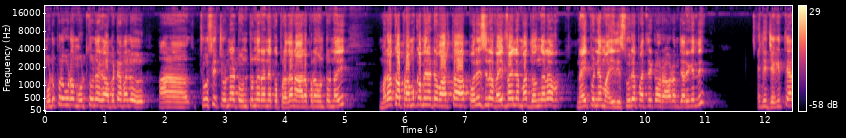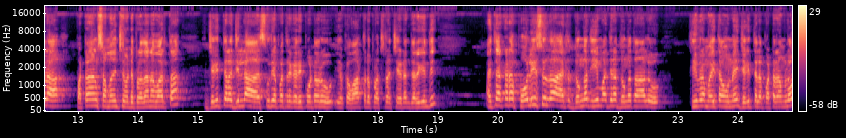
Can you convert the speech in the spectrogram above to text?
ముడుపులు కూడా ముడుతున్నాయి కాబట్టి వాళ్ళు ఆ, చూసి చూడనట్టు ఉంటున్నారు అనే ఒక ప్రధాన ఆరోపణ ఉంటున్నాయి. మరొక ప్రముఖమైన వార్త పోలీసుల వైఫల్యమా దొంగల నైపుణ్యమా? ఇది సూర్యపత్రికలో రావడం జరిగింది. ఇది జగిత్యాల పట్టణానికి సంబంధించినటువంటి ప్రధాన వార్త. జగిత్యాల జిల్లా సూర్యపత్రిక రిపోర్టరు ఈ యొక్క వార్తను ప్రచురణ చేయడం జరిగింది. అయితే అక్కడ పోలీసుల అయితే దొంగ ఈ మధ్యన దొంగతనాలు తీవ్రమవుతూ ఉన్నాయి జగిత్యాల పట్టణంలో.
